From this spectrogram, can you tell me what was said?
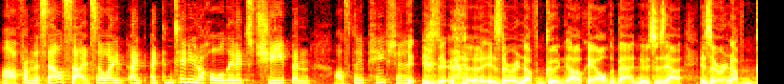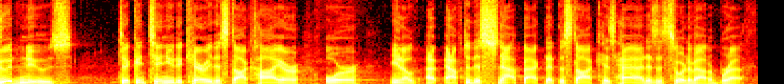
uh, from the sell side. So I, I, I, continue to hold it. It's cheap, and I'll stay patient. Is there, is there enough good? Okay, all the bad news is out. Is there enough good news to continue to carry the stock higher, or you know, after this snapback that the stock has had, is it sort of out of breath?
